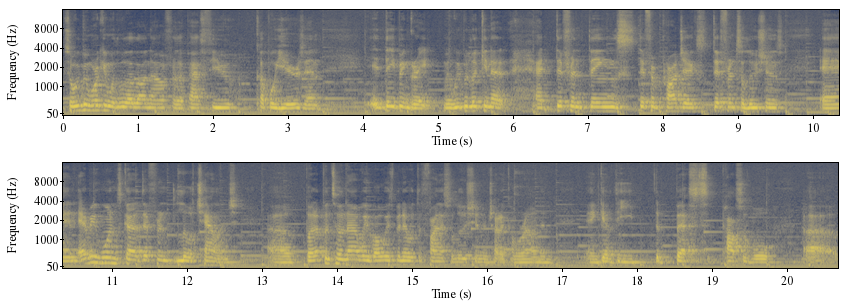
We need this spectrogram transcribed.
So we've been working with Ulala now for the past few couple years, and it, they've been great. I mean, we've been looking at at different things, different projects, different solutions, and everyone's got a different little challenge. Uh, but up until now, we've always been able to find a solution and try to come around and, and give the, the best possible uh,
